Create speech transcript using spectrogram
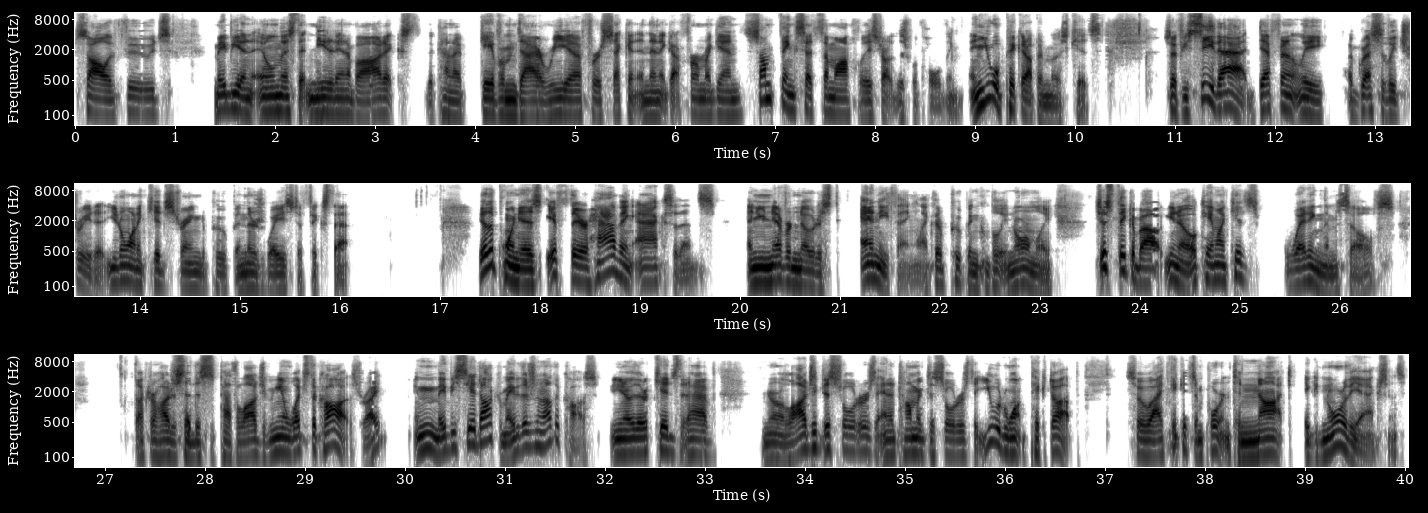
solid foods, maybe an illness that needed antibiotics that kind of gave them diarrhea for a second and then it got firm again. Something sets them off where they start this withholding, and you will pick it up in most kids. So if you see that, definitely aggressively treat it. You don't want a kid straying to poop, and there's ways to fix that. The other point is if they're having accidents and you never noticed anything, like they're pooping completely normally, just think about, you know, okay, my kid's wetting themselves. Dr. Hodges said this is pathological. You know, what's the cause, right? And maybe see a doctor. Maybe there's another cause. You know, there are kids that have neurologic disorders, anatomic disorders that you would want picked up. So I think it's important to not ignore the actions.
